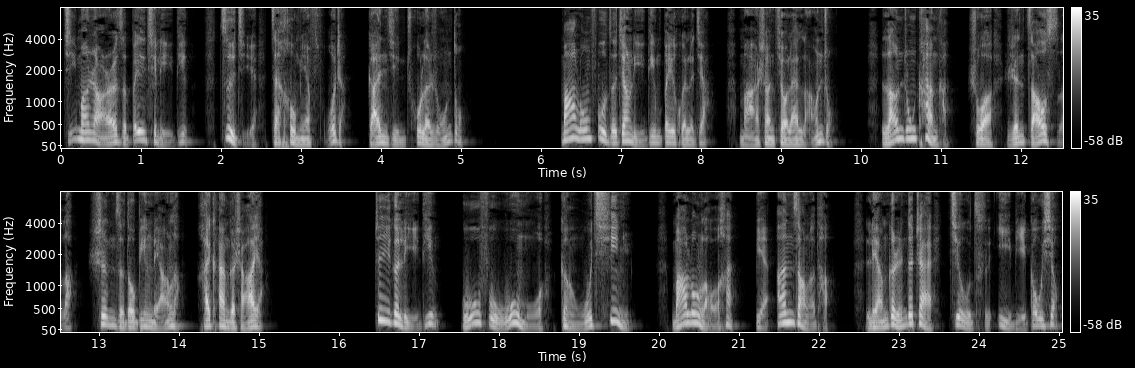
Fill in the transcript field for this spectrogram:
急忙让儿子背起李定，自己在后面扶着，赶紧出了溶洞。马龙父子将李丁背回了家，马上叫来郎中。郎中看看，说：“人早死了，身子都冰凉了，还看个啥呀？”这个李定无父无母，更无妻女，马龙老汉便安葬了他。两个人的债就此一笔勾销。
